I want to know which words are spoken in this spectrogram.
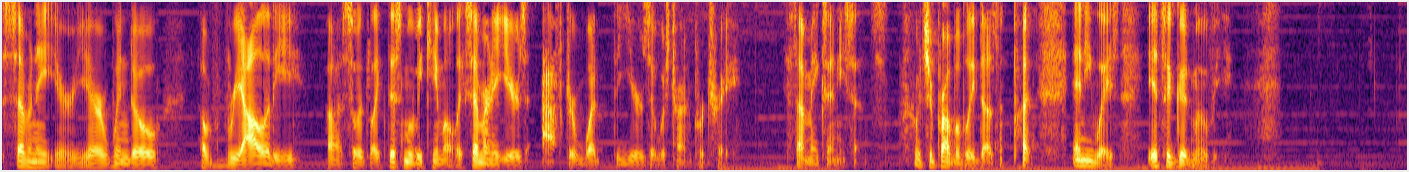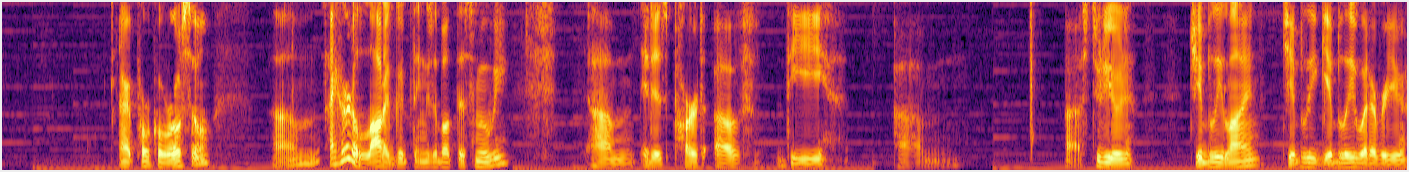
seven, eight year year window of reality. Uh, so it's like this movie came out like seven or eight years after what the years it was trying to portray, if that makes any sense, which it probably doesn't. But anyways, it's a good movie. All right, Porco Rosso. Um, I heard a lot of good things about this movie. Um, it is part of the um, uh, Studio Ghibli line, Ghibli, Ghibli, whatever you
